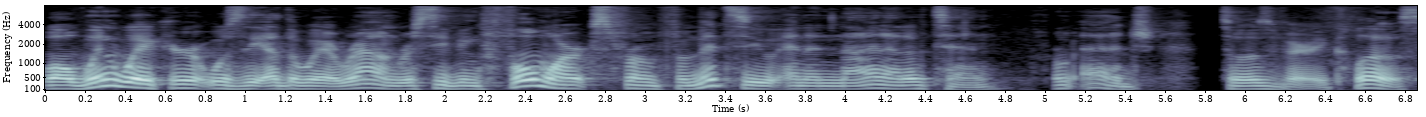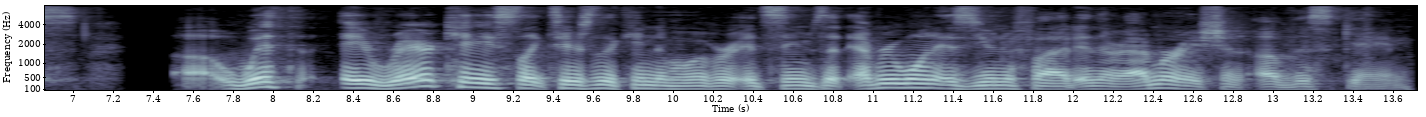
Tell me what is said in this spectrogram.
while Wind Waker was the other way around, receiving full marks from Famitsu and a 9 out of 10 from Edge. So it was very close. Uh, with a rare case like Tears of the Kingdom, however, it seems that everyone is unified in their admiration of this game.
